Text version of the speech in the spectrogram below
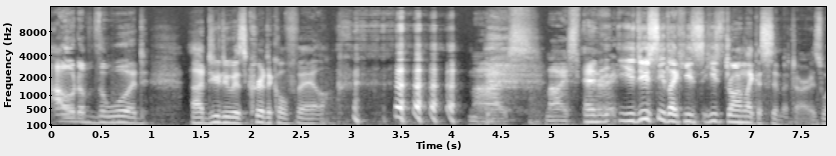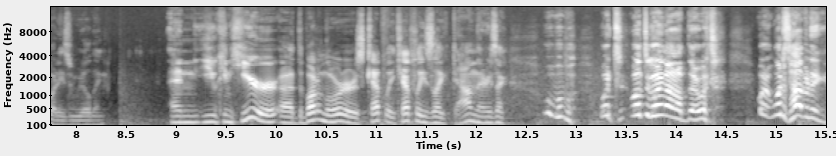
out of the wood uh, due to his critical fail. Nice, nice. And you do see like he's he's drawn like a scimitar is what he's wielding, and you can hear uh, at the bottom of the order is Kepley. Kepley's like down there. He's like, "Wha- wha- what what's going on up there? What what, what is happening?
